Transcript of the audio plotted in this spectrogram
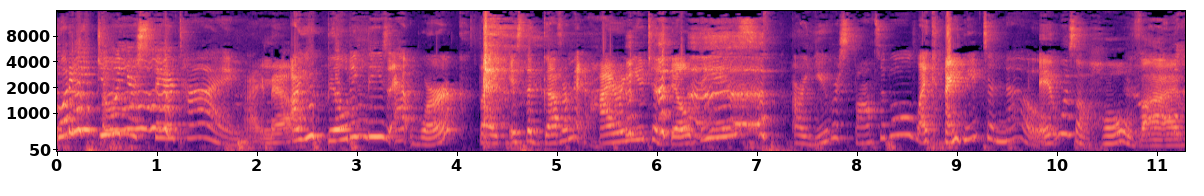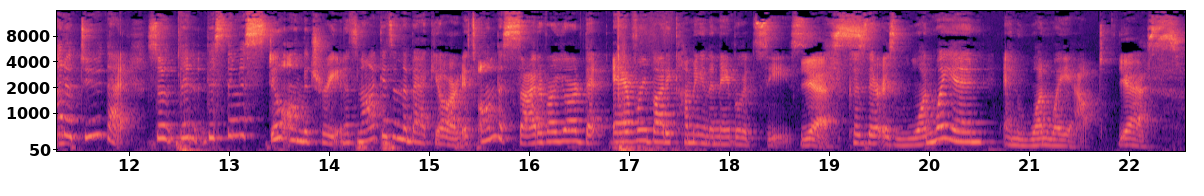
What do you do in your spare time? I know. Are you building these at work? Like, is the government hiring you to build these? Are you responsible? Like, I need to know. It was a whole I don't know vibe. how to do that. So then this thing is still on the tree, and it's not like it's in the backyard. It's on the side of our yard that everybody coming in the neighborhood sees. Yes. Because there is one way in and one way out. yes.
